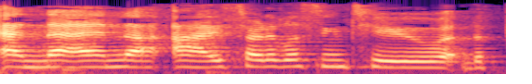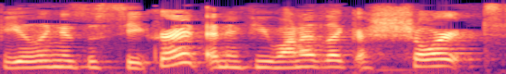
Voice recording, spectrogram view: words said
and then I started listening to The Feeling is a Secret. And if you wanted like a short,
